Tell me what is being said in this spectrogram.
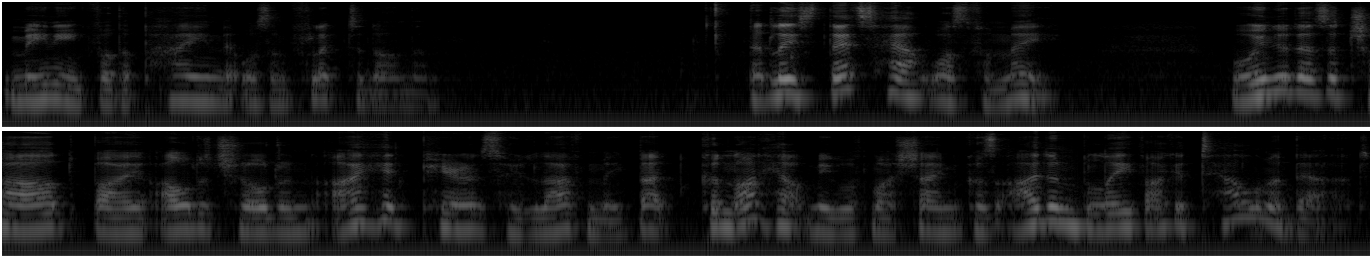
meaning for the pain that was inflicted on them. At least that's how it was for me. Wounded as a child by older children, I had parents who loved me but could not help me with my shame because I didn't believe I could tell them about it.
